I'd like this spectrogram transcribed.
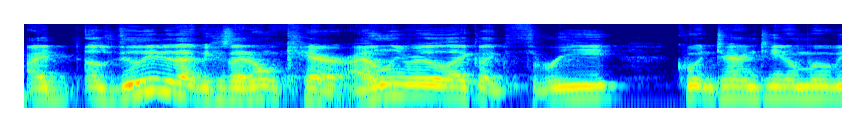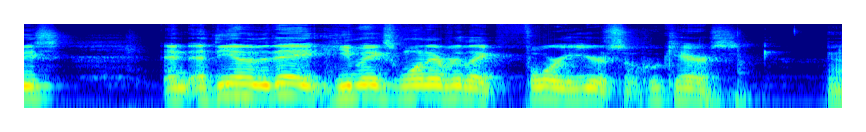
I I deleted that because I don't care. I only really like like three Quentin Tarantino movies, and at the end of the day, he makes one every like four years. So who cares? yeah.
